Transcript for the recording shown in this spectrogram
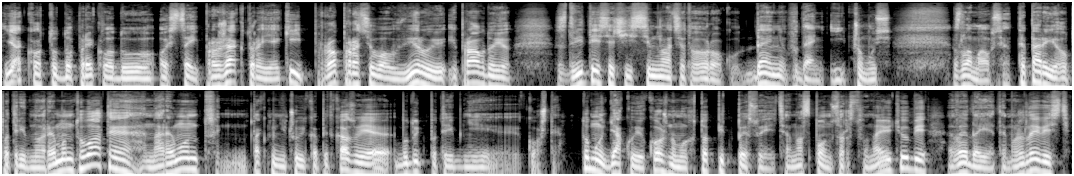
Як от, до прикладу, ось цей прожектор, який пропрацював вірою і правдою з 2017 року, день в день, і чомусь зламався. Тепер його потрібно ремонтувати. На ремонт, так мені чуйка підказує, будуть потрібні кошти. Тому дякую кожному, хто підписується на спонсорство на Ютубі. Ви даєте можливість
